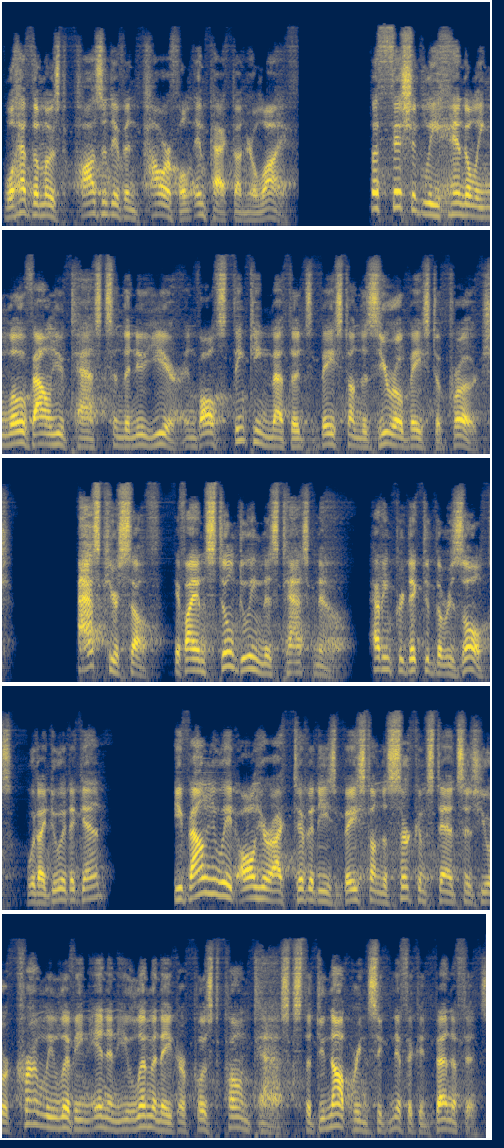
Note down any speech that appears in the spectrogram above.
will have the most positive and powerful impact on your life. Efficiently handling low-value tasks in the new year involves thinking methods based on the zero-based approach. Ask yourself, if I am still doing this task now, having predicted the results, would I do it again? Evaluate all your activities based on the circumstances you are currently living in and eliminate or postpone tasks that do not bring significant benefits.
